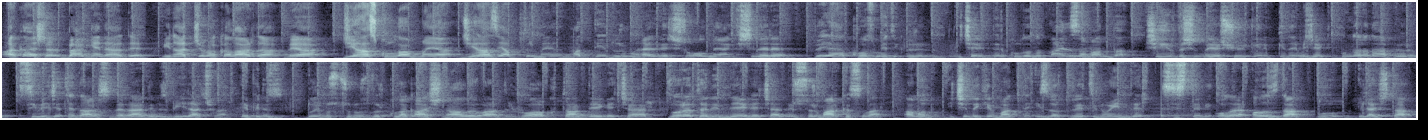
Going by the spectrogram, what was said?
Arkadaşlar ben genelde inatçı vakalarda veya cihaz kullanmaya, cihaz yaptırmaya maddi durumu elverişli olmayan kişilere veya kozmetik ürün içerikleri kullanıp aynı zamanda şehir dışında yaşıyor, gelip gidemeyecek. Bunlara ne yapıyorum? Sivilce tedavisinde verdiğimiz bir ilaç var. Hepiniz duymuşsunuzdur, kulak aşinalığı vardır. Roakutan diye geçer, Zoratanin diye geçer, bir sürü markası var. Ama içindeki madde izotretinoindir. Sistemik olarak ağızdan bu ilaçtan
